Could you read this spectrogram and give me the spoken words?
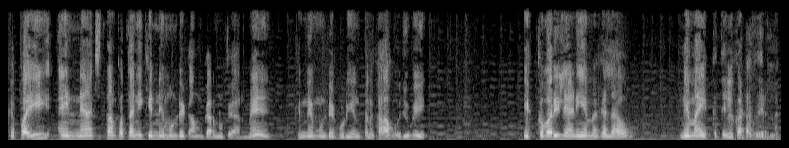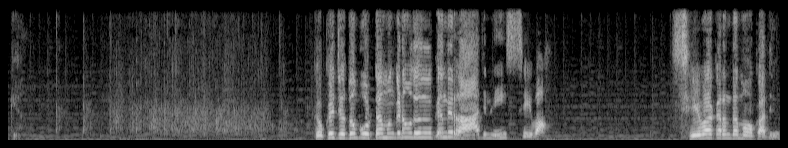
ਕਿ ਭਾਈ, ਇੰਨਿਆਂ ਚ ਤਾਂ ਪਤਾ ਨਹੀਂ ਕਿੰਨੇ ਮੁੰਡੇ ਕੰਮ ਕਰਨ ਨੂੰ ਤਿਆਰ ਨੇ, ਕਿੰਨੇ ਮੁੰਡੇ ਕੁੜੀਆਂ ਨੂੰ ਤਨਖਾਹ ਹੋ ਜੂਗੀ। ਇੱਕ ਵਾਰੀ ਲੈਣੀ ਹੈ, ਮੈਂ ਕਿਹਾ ਲਾਓ ਨਹੀਂ, ਮੈਂ ਇੱਕ ਤੇ ਵੀ ਕਾਟਾ ਫੇਰਨ ਲੱਗਿਆ। ਕਿਉਂਕਿ ਜਦੋਂ ਵੋਟਾਂ ਮੰਗਣਾ ਆਉਂਦੇ, ਉਦੋਂ ਕਹਿੰਦੇ ਰਾਜ ਨਹੀਂ, ਸੇਵਾ। ਸੇਵਾ ਕਰਨ ਦਾ ਮੌਕਾ ਦਿਓ।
